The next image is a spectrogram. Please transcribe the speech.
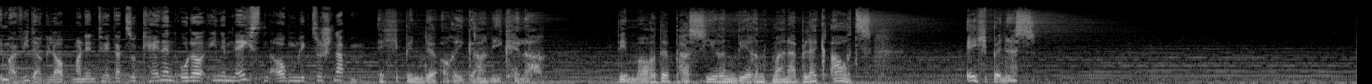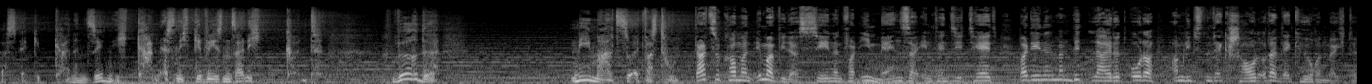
Immer wieder glaubt man den Täter zu kennen oder ihn im nächsten Augenblick zu schnappen. Ich bin der Origami-Killer. Die Morde passieren während meiner Blackouts. Ich bin es. Das ergibt keinen Sinn. Ich kann es nicht gewesen sein. Ich könnte, würde niemals so etwas tun. Dazu kommen immer wieder Szenen von immenser Intensität, bei denen man mitleidet oder am liebsten wegschauen oder weghören möchte.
